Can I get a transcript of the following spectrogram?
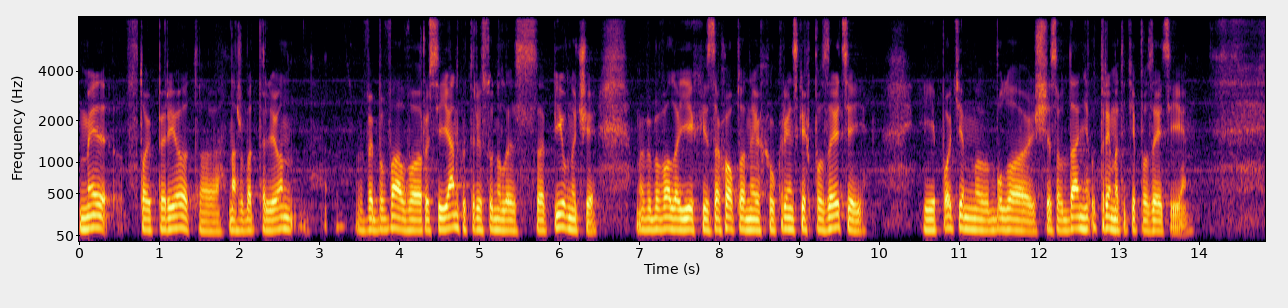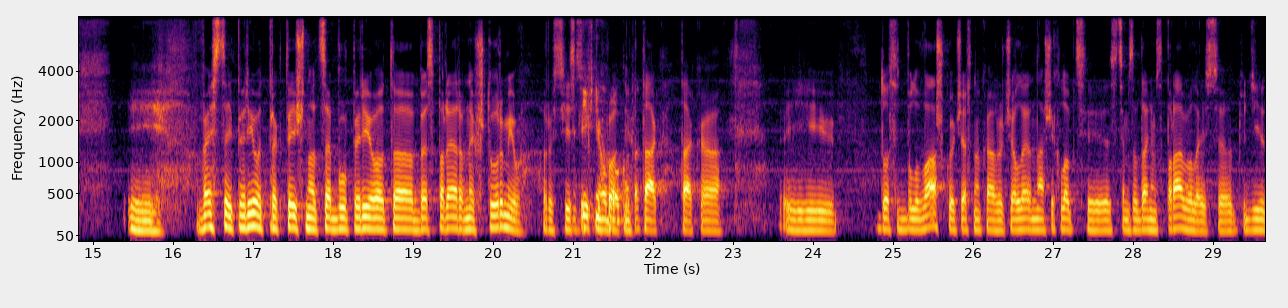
Ми в той період, е, наш батальйон вибивав росіян, котрі сунули з півночі. Ми вибивали їх із захоплених українських позицій, і потім було ще завдання утримати ті позиції. І весь цей період, практично, це був період е, безперервних штурмів російських З їхнього боку, піхотних. так, так. е, І досить було важко, чесно кажучи, але наші хлопці з цим завданням справились. Е, Тоді,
